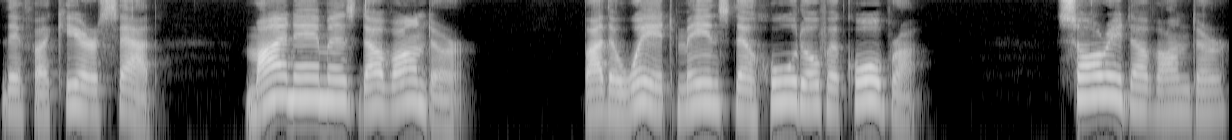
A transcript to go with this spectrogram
the fakir said. My name is Davander. By the way, it means the hood of a cobra. Sorry, Davandar.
